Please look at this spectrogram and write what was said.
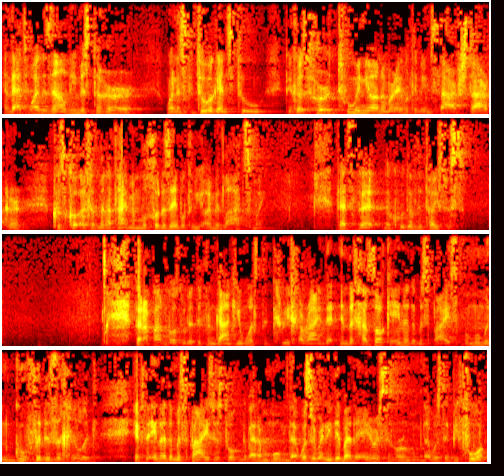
And that's why there's an alimus to her when it's the two against two, because her two and Yonim are able to be stark, starker, because Kol Echad Menatayim Luchud is able to be Oimid La'atzmai. That's the Nakud of the Taisus. The Ramban goes with a different gang. He wants to krich around that in the Chazok, Ein Adam Espais, Mum and Gufid is a chilik. If the Ein Adam Espais is talking about a mum that was already there by the Erison or a mum that was there before,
